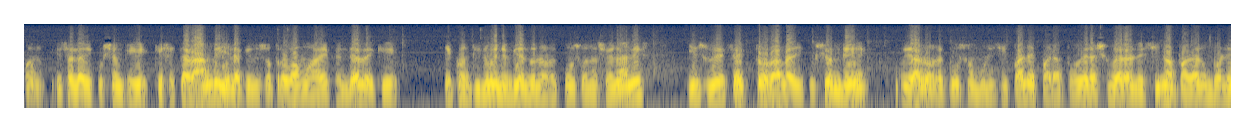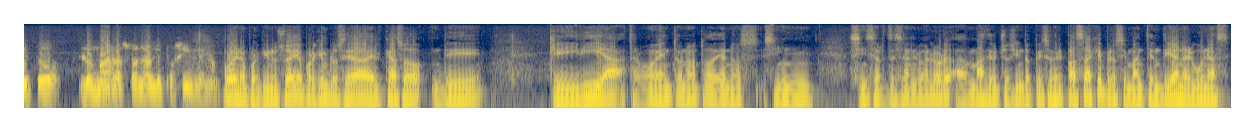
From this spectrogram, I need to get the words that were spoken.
bueno, esa es la discusión que, se está dando y es la que nosotros vamos a defender de que se continúen enviando los recursos nacionales y en su defecto dar la discusión de cuidar los recursos municipales para poder ayudar al vecino a pagar un boleto lo más razonable posible. ¿no? Bueno, porque en Ushuaia, por ejemplo, se da el caso de que iría, hasta el momento, no todavía no sin, sin certeza en el valor, a más de 800 pesos el pasaje, pero se mantendrían algunas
